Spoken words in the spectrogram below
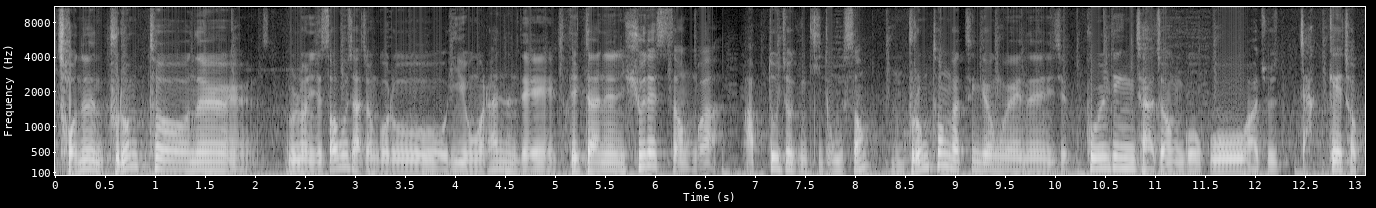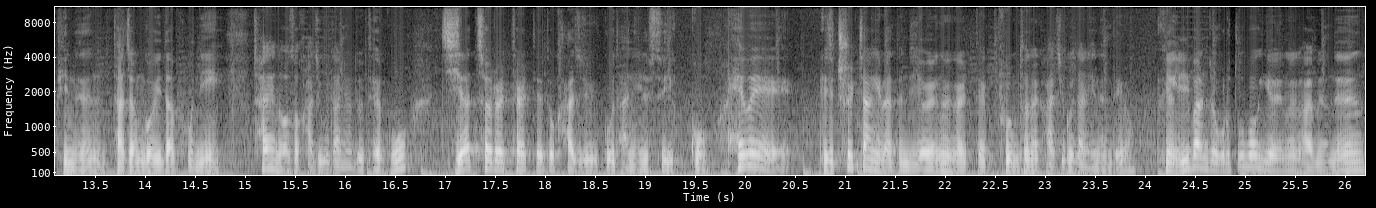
저는 브롬톤을 물론 이제 서브 자전거로 이용을 하는데 일단은 휴대성과 압도적인 기동성 음. 브롬톤 같은 경우에는 이제 폴딩 자전거고 아주 작게 접히는 자전거이다 보니 차에 넣어서 가지고 다녀도 되고 지하철을 탈 때도 가지고 다닐 수 있고 해외 이제 출장이라든지 여행을 갈 때 브롬톤을 가지고 다니는데요. 그냥 일반적으로 뚜벅이 여행을 가면은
